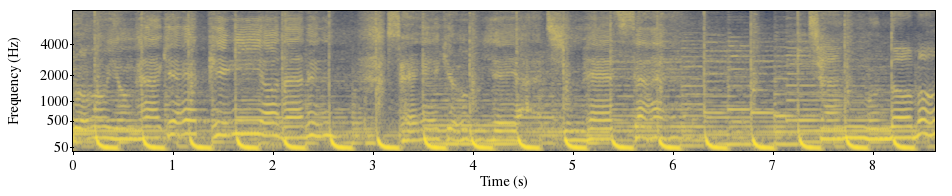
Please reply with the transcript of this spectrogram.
조용하게 피어나는 새교의 아침 햇살. 창문 너머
